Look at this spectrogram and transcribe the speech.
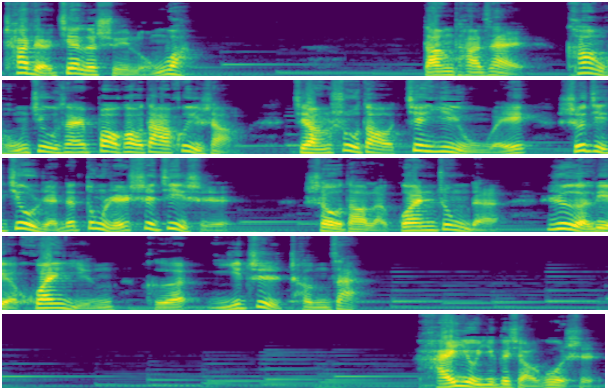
差点见了水龙王。当他在抗洪救灾报告大会上讲述到见义勇为、舍己救人的动人事迹时，受到了观众的热烈欢迎和一致称赞。还有一个小故事。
